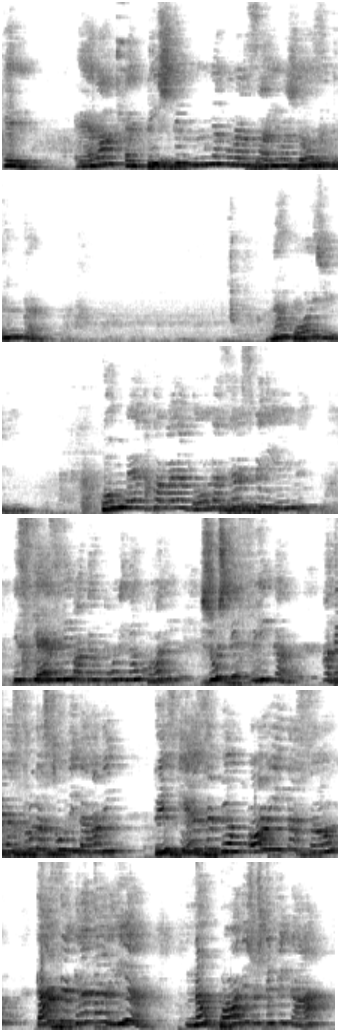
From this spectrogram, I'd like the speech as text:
que ela é testemunha como ela saiu às 12h30. Não pode, gente. Como é que o trabalhador dá seu expediente, esquece de bater o ponto e não pode, justifica. A direção da sua unidade diz que recebeu orientação da secretaria. Não pode justificar.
